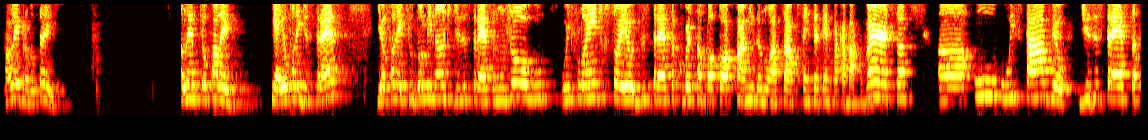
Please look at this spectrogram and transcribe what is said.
Falei para vocês? Eu lembro que eu falei. E aí eu falei de estresse e eu falei que o dominante desestressa no jogo, o influente, que sou eu, desestressa conversando potoque com a amiga no WhatsApp sem ter tempo para acabar a conversa. Uh, o, o, estável desestressa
